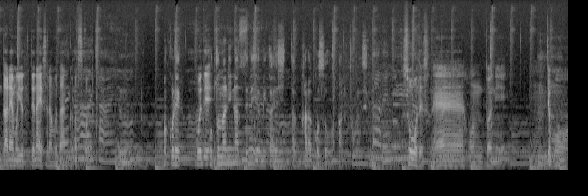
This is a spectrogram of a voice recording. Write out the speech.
誰も言ってない「スラムダンクのすごいとこ。うん。まあこれろこれで。大人になってね読み返したからこそ分かるところですよね。そうですね。本当に、うん。うんでも、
